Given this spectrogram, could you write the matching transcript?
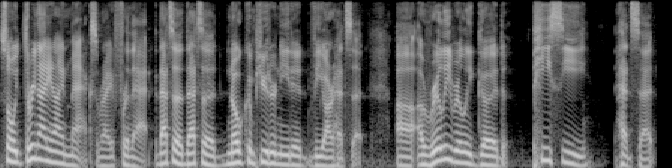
So three ninety nine max, right? For that, that's a that's a no computer needed VR headset. Uh, a really really good PC headset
